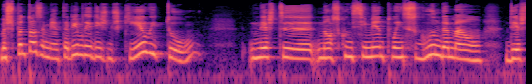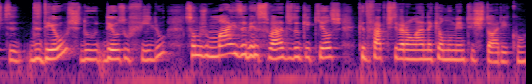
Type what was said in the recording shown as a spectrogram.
mas espantosamente a Bíblia diz-nos que eu e tu, neste nosso conhecimento em segunda mão deste de Deus, do Deus o Filho, somos mais abençoados do que aqueles que de facto estiveram lá naquele momento histórico.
